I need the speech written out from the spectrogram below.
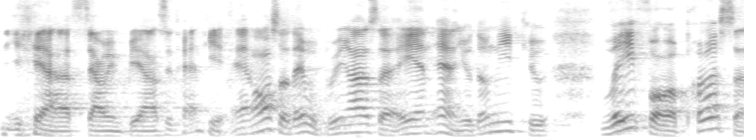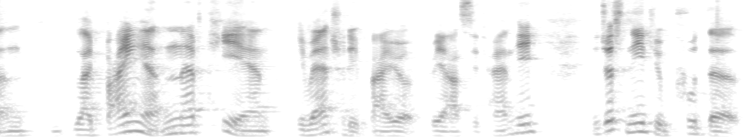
Yeah, selling BRC20. And also they will bring us an AMM. You don't need to wait for a person like buying an NFT and eventually buy your BRC20. You just need to put the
